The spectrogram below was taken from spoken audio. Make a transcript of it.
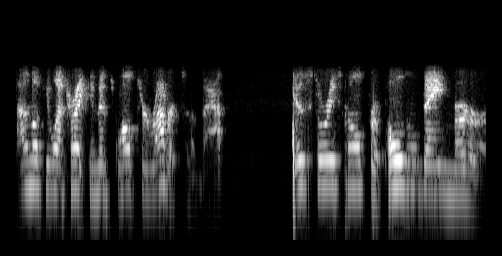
I don't know if you want to try to convince Walter Robertson of that. His story is called Proposal Day Murderer.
